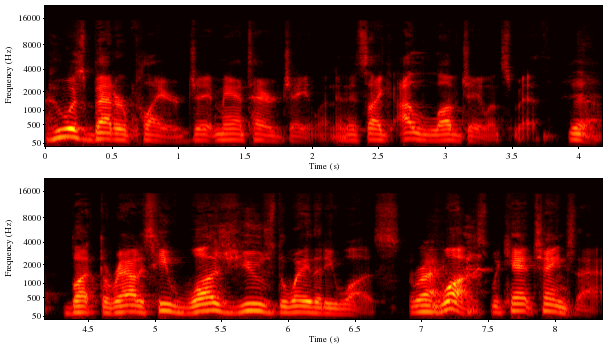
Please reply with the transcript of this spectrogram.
who was better player, J- Manti or Jaylon? And it's like I love Jaylon Smith. Yeah. But the reality is he was used the way that he was. Right. He was. We can't change that.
